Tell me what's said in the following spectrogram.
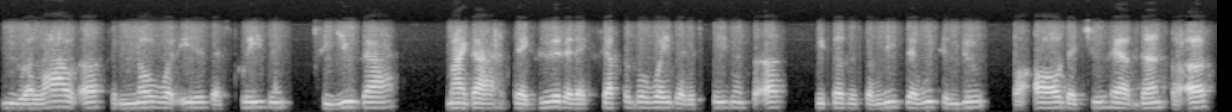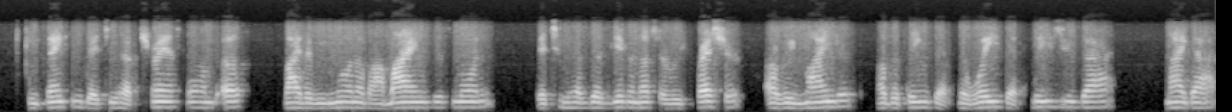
You allowed us to know what is that's pleasing to you, God. My God, that good and acceptable way that is pleasing to us because it's the least that we can do for all that you have done for us. We thank you that you have transformed us by the renewing of our minds this morning, that you have just given us a refresher, a reminder of the things that, the ways that please you, God. My God,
